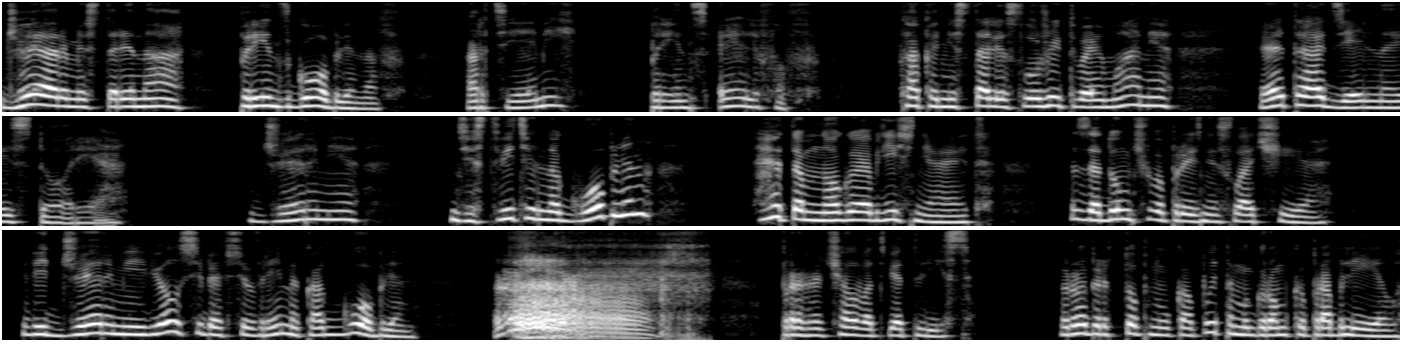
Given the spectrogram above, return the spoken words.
Джереми старина, принц гоблинов, Артемий, принц эльфов. Как они стали служить твоей маме — это отдельная история». «Джереми действительно гоблин? Это многое объясняет», — задумчиво произнесла Чия. «Ведь Джереми вел себя все время как гоблин». прорычал в ответ лис. Роберт топнул копытом и громко проблеял.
